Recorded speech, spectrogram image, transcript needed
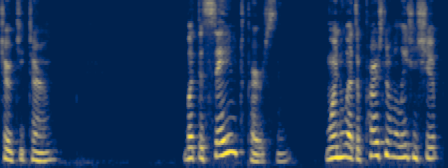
churchy term, but the saved person, one who has a personal relationship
